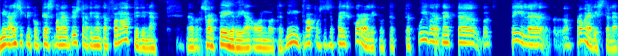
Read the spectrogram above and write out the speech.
mina isiklikult, kes ma olen üsnagi nii-öelda fanaatiline eh, sorteerija olnud, mind vapustas see päris korralikult, et kuivõrd need eh, teile rohelistele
